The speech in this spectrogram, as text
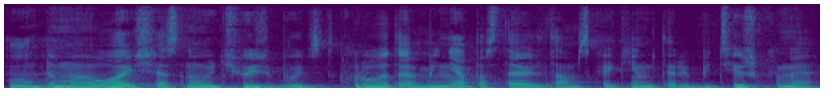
думаю, ой, сейчас научусь, будет круто. Меня поставили там с какими-то ребятишками.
